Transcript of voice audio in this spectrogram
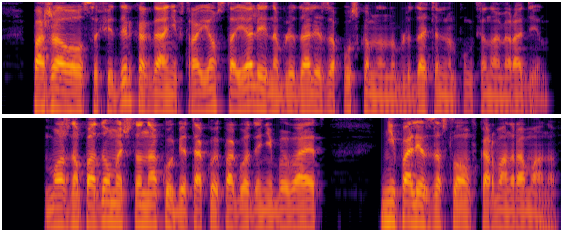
– пожаловался Фидель, когда они втроем стояли и наблюдали за пуском на наблюдательном пункте номер один. «Можно подумать, что на Кубе такой погоды не бывает», – не полез за словом в карман Романов.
